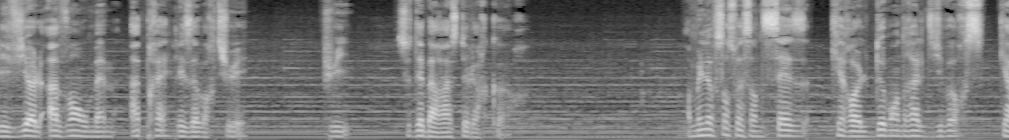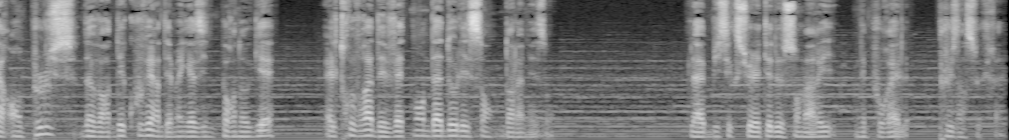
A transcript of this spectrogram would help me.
les viole avant ou même après les avoir tués, puis se débarrasse de leur corps. En 1976, Carol demandera le divorce car en plus d'avoir découvert des magazines porno gays, elle trouvera des vêtements d'adolescents dans la maison. La bisexualité de son mari n'est pour elle plus un secret.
